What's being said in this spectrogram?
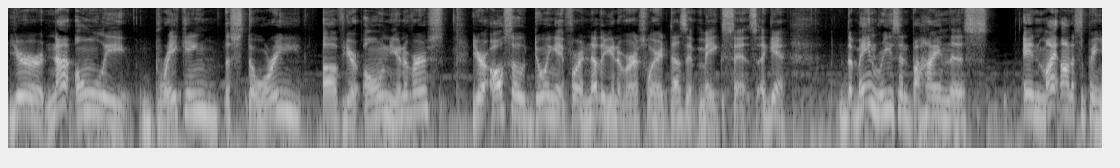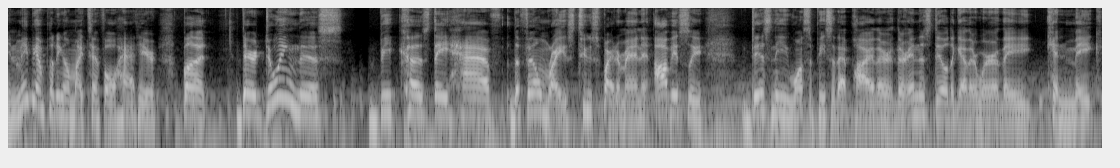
You're not only breaking the story of your own universe, you're also doing it for another universe where it doesn't make sense. Again, the main reason behind this, in my honest opinion, maybe I'm putting on my tenfold hat here, but they're doing this because they have the film rights to Spider-Man and obviously Disney wants a piece of that pie. They're they're in this deal together where they can make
